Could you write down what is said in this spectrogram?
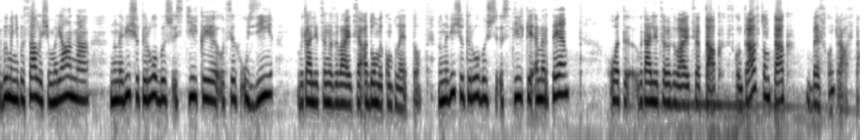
ви мені писали, що Маріанна, ну навіщо ти робиш стільки оцих УЗІ? В Італії це називається адоме комплетто. Ну навіщо ти робиш стільки МРТ? От в Італії це називається так з контрастом, так без контраста.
